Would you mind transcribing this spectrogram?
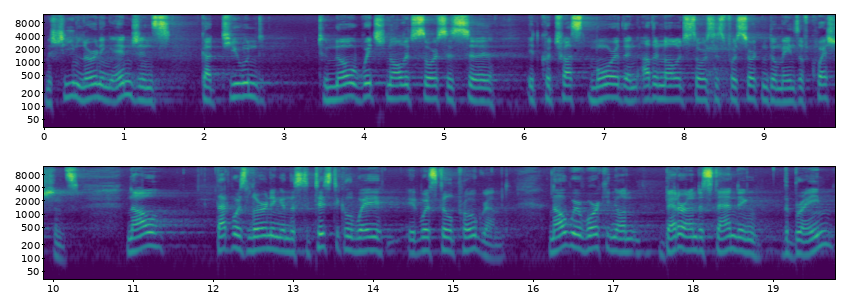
machine learning engines got tuned to know which knowledge sources uh, it could trust more than other knowledge sources for certain domains of questions. Now, that was learning in the statistical way, it was still programmed. Now we're working on better understanding the brain.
